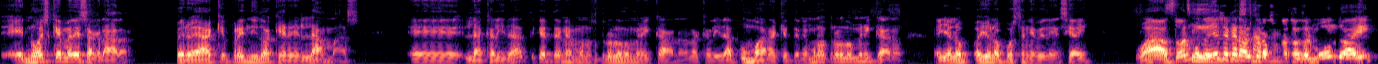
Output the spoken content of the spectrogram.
eh, no es que me desagrada, pero he aprendido a quererla más. Eh, la calidad que tenemos nosotros los dominicanos, la calidad humana que tenemos nosotros los dominicanos, ella lo, ella lo ha puesto en evidencia ahí. Wow, todo el mundo, ya se ganó el corazón de todo el mundo ahí.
